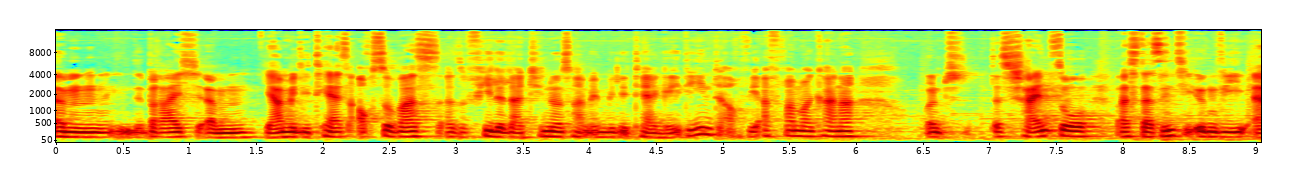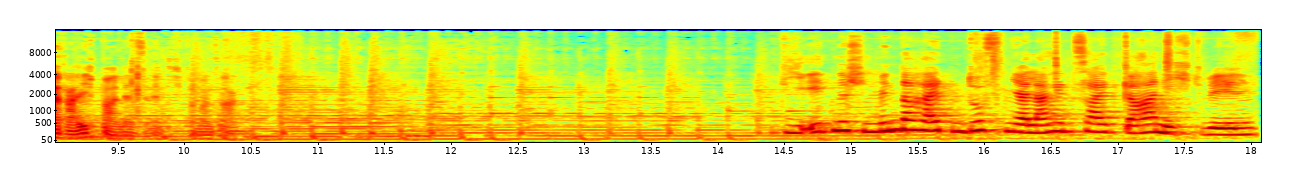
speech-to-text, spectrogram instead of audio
ähm, der Bereich ähm, ja Militär ist auch sowas. Also viele Latinos haben im Militär gedient, auch wie Afroamerikaner. Und das scheint so, was da sind die irgendwie erreichbar letztendlich, kann man sagen. Die ethnischen Minderheiten durften ja lange Zeit gar nicht wählen.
